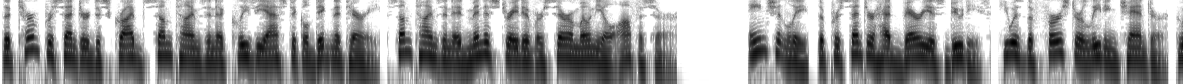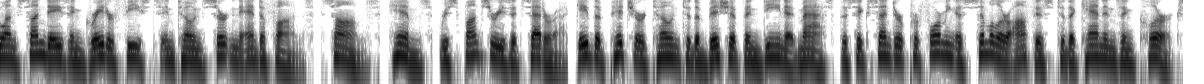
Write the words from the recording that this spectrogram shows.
The term precentor described sometimes an ecclesiastical dignitary, sometimes an administrative or ceremonial officer. Anciently, the precentor had various duties, he was the first or leading chanter, who on Sundays and greater feasts intoned certain antiphons, psalms, hymns, responsories etc., gave the pitch or tone to the bishop and dean at Mass the succentor performing a similar office to the canons and clerks,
